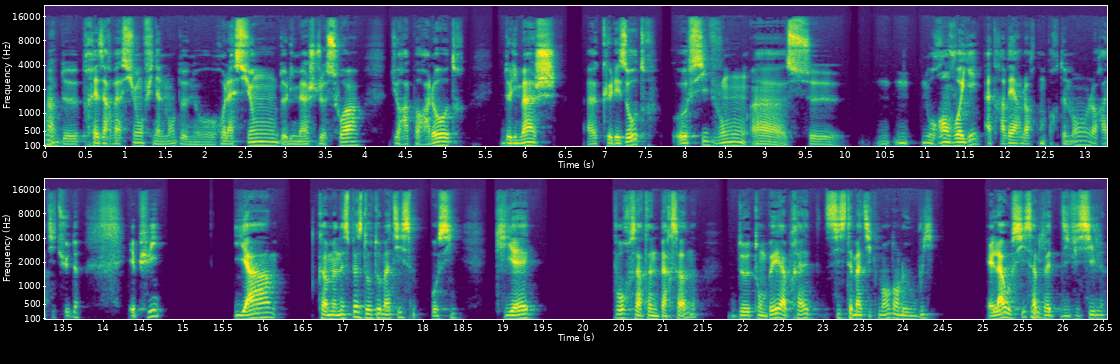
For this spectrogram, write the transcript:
hein, de préservation finalement de nos relations, de l'image de soi, du rapport à l'autre, de l'image euh, que les autres aussi vont euh, se nous renvoyer à travers leur comportement, leur attitude. Et puis, il y a comme une espèce d'automatisme aussi qui est pour certaines personnes de tomber après systématiquement dans le oui. Et là aussi, ça oui, peut être difficile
